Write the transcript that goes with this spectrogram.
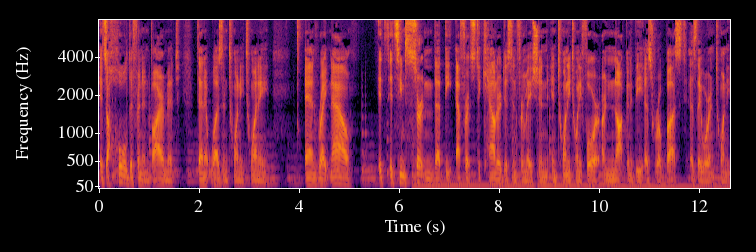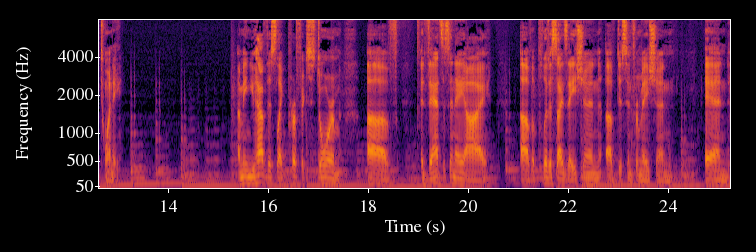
It's a whole different environment than it was in 2020. And right now, it, it, seems certain that the efforts to counter disinformation in 2024 are not going to be as robust as they were in 2020. I mean, you have this like perfect storm of advances in AI, of a politicization of disinformation, and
